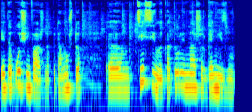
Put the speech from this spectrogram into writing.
Это очень важно, потому что э, те силы, которые наш организм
